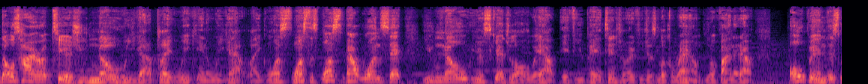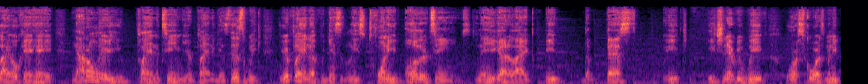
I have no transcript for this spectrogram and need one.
those higher up tiers. You know who you got to play week in and week out. Like once, once this, once about one set, you know your schedule all the way out. If you pay attention or if you just look around, you'll find it out. Open, it's like, okay, hey, not only are you playing the team you're playing against this week, you're playing up against at least 20 other teams. And then you got to like beat the best each each and every week or score as many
